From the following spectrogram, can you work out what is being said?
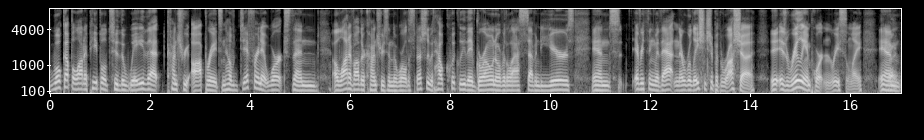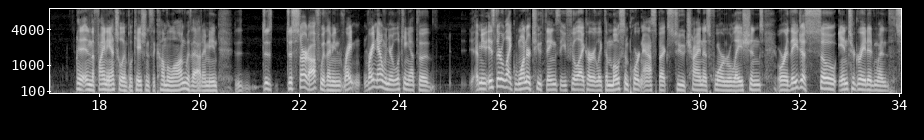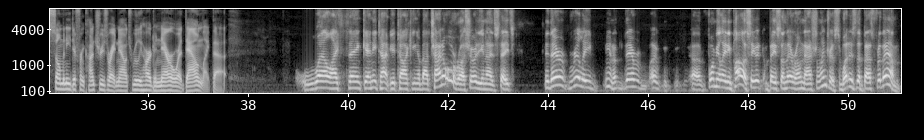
woke up a lot of people to the way that country operates and how different it works than a lot of other countries in the world, especially with how quickly they've grown over the last 70 years and everything with that. And their relationship with Russia is really important recently. And, right. and the financial implications that come along with that. I mean, does to start off with, I mean, right right now when you're looking at the I mean, is there like one or two things that you feel like are like the most important aspects to China's foreign relations, or are they just so integrated with so many different countries right now? It's really hard to narrow it down like that. Well, I think anytime you're talking about China or Russia or the United States, they're really, you know, they're uh, uh, formulating policy based on their own national interests. What is the best for them?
